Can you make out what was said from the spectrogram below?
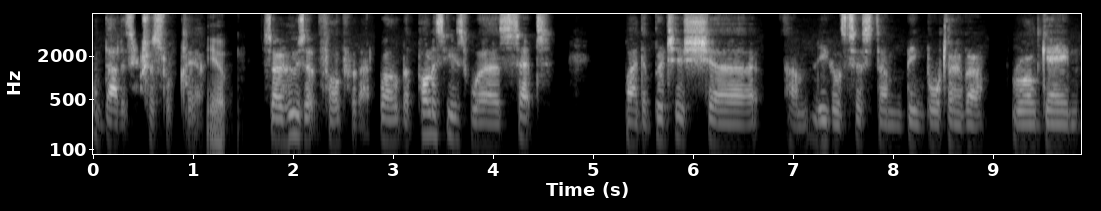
And that is crystal clear. yep. So who's at fault for that? Well, the policies were set by the British uh, um, legal system being brought over, royal game,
